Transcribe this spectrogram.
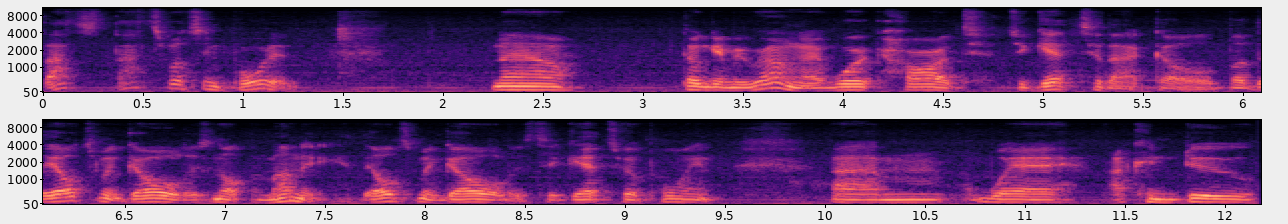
That's that's what's important. Now, don't get me wrong, I work hard to get to that goal, but the ultimate goal is not the money. The ultimate goal is to get to a point um, where I can do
